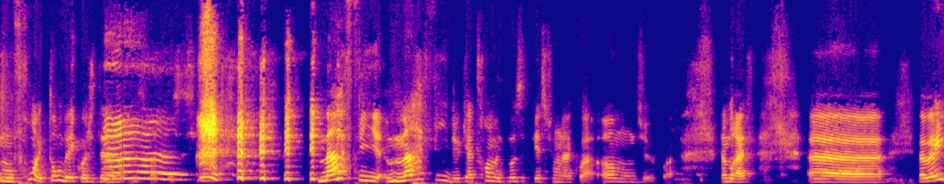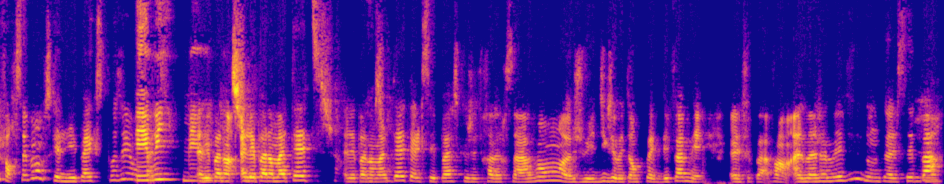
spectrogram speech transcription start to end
mon front est tombé quoi. J'étais là. ma fille, ma fille de 4 ans me pose cette question-là, quoi. Oh mon Dieu, quoi. bref. Euh, bah, oui, forcément, parce qu'elle n'y est pas exposée. mais oui, mais elle n'est pas, dans, elle est pas dans ma tête. Elle n'est pas dans ma tête. Elle sait pas ce que j'ai traversé avant. Euh, je lui ai dit que j'avais été en couple avec des femmes, mais elle fait pas. Enfin, elle m'a jamais vue, donc elle sait pas.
